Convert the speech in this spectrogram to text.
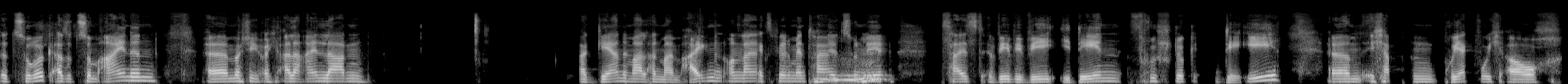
äh, zurück. Also zum einen äh, möchte ich euch alle einladen, gerne mal an meinem eigenen Online-Experiment teilzunehmen. Mhm. Das heißt www.ideenfrühstück.de. Ähm, ich habe ein Projekt, wo ich auch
